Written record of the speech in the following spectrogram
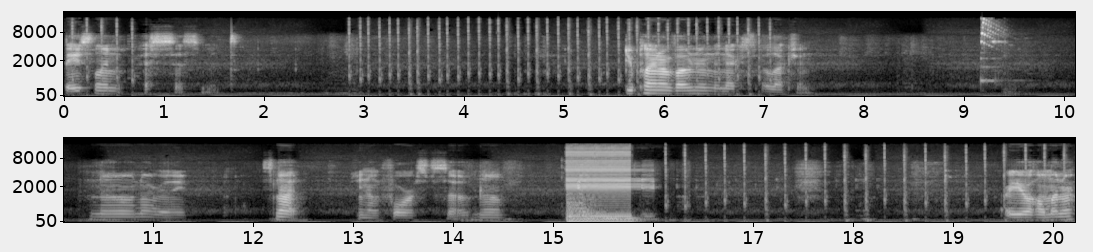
baseline assessment. Do you plan on voting in the next election? No, not really. It's not, you know, forced, so no. Are you a homeowner?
